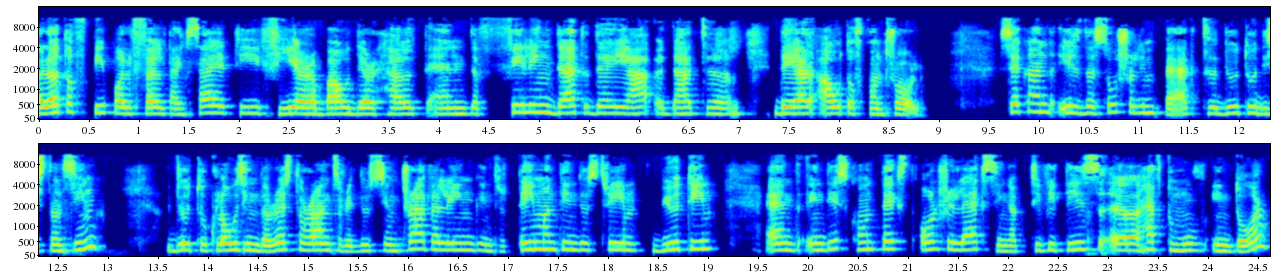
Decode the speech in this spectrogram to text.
a lot of people felt anxiety, fear about their health, and the feeling that they are that uh, they are out of control. Second is the social impact due to distancing, due to closing the restaurants, reducing traveling, entertainment industry, beauty. And in this context, all relaxing activities uh, have to move indoor,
